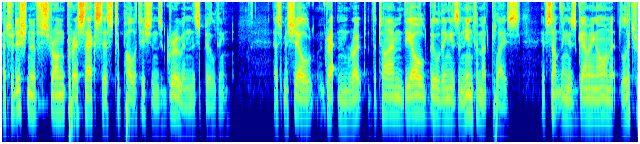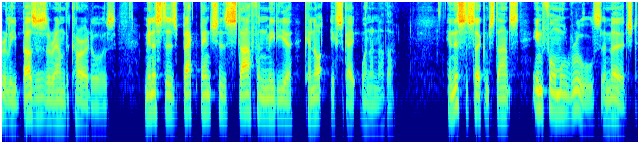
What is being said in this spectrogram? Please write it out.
A tradition of strong press access to politicians grew in this building. As Michelle Grattan wrote at the time, the old building is an intimate place. If something is going on, it literally buzzes around the corridors. Ministers, backbenchers, staff and media cannot escape one another. In this circumstance, informal rules emerged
